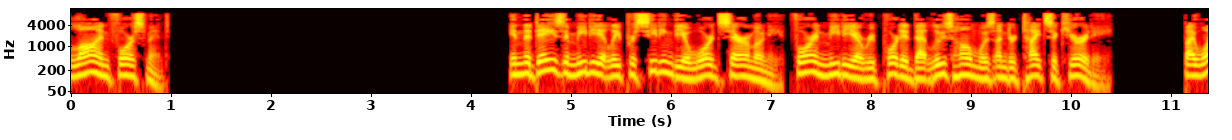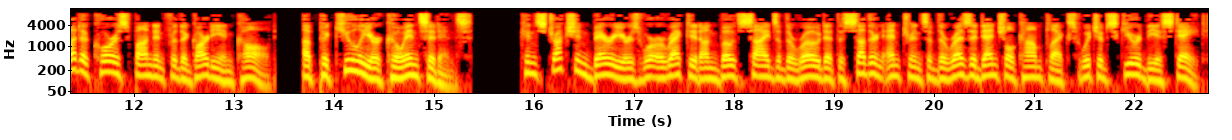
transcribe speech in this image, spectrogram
Law enforcement In the days immediately preceding the award ceremony, foreign media reported that Liu's home was under tight security. By what a correspondent for The Guardian called, "...a peculiar coincidence." Construction barriers were erected on both sides of the road at the southern entrance of the residential complex which obscured the estate.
